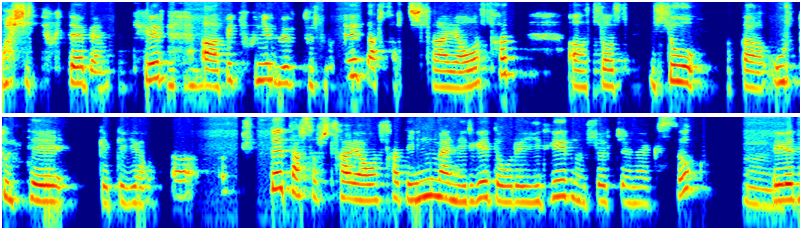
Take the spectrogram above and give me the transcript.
маш идэвхтэй байна. Тэгэхээр бид бүхний хувьд төлөвлөлтөд зар сурталчилгаа явуулахад бол илүү одоо үр дүнтэй гэдэг юм. Тэ зар сурталчилгаа явуулахад энэ маань эргээд өөрөө эргээр нөлөөлж байна гэсэн үг. Тэгээд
